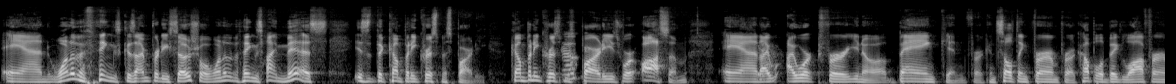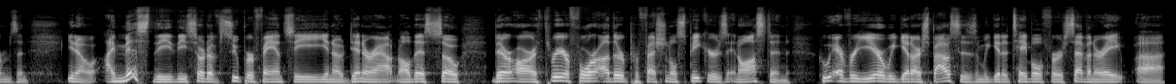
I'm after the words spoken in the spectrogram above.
and one of the things because I'm pretty social, one of the things I miss is the company Christmas party. Company Christmas okay. parties were awesome, and yeah. I I worked for you know a bank and for a consulting firm for a couple of big law firms, and you know I miss the the sort of super fancy you know dinner out and all this. So there are three or four other professional speakers in Austin who every year we get our spouses and we get a table for seven or eight uh,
